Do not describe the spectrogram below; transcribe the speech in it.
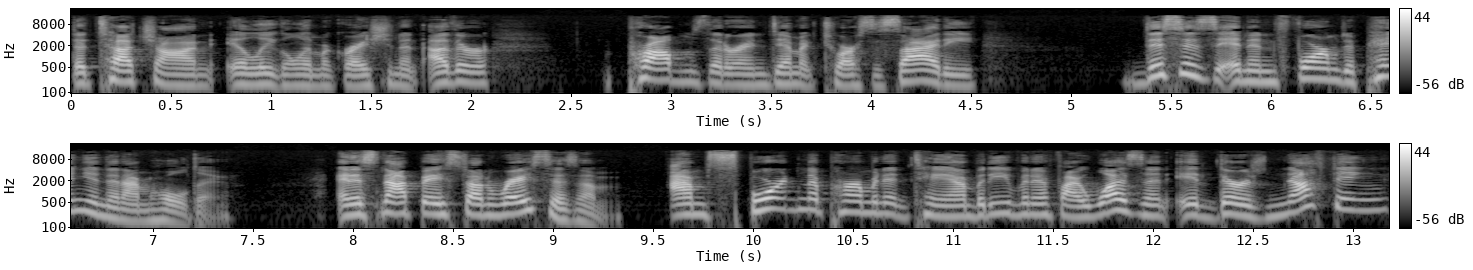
that touch on illegal immigration and other problems that are endemic to our society. This is an informed opinion that I'm holding, and it's not based on racism. I'm sporting a permanent tan, but even if I wasn't, it, there's nothing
